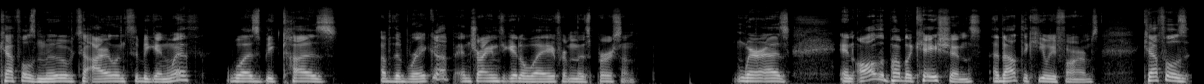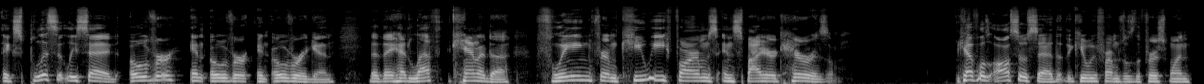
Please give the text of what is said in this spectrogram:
keffals moved to ireland to begin with was because of the breakup and trying to get away from this person Whereas in all the publications about the Kiwi farms, Keffals explicitly said over and over and over again that they had left Canada fleeing from Kiwi farms inspired terrorism. Keffals also said that the Kiwi farms was the first one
